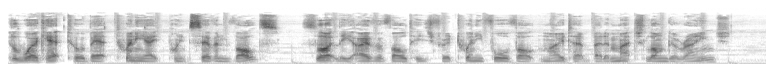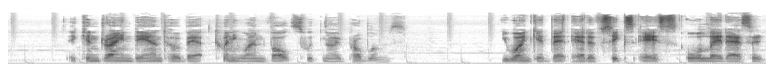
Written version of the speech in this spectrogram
It'll work out to about 28.7 volts, slightly over voltage for a 24 volt motor but a much longer range. It can drain down to about 21 volts with no problems. You won't get that out of 6S or lead acid.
